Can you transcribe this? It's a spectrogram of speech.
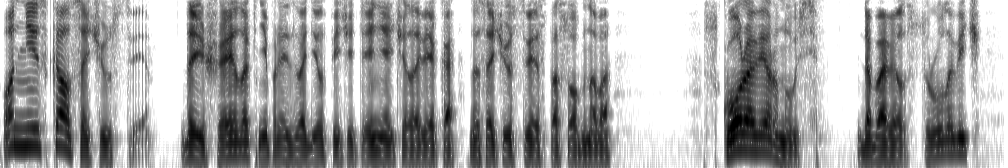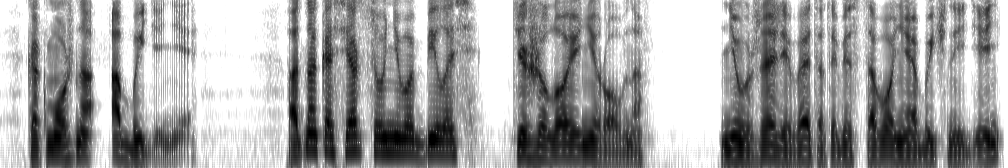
Он не искал сочувствия, да и Шейлок не производил впечатления человека на сочувствие способного. «Скоро вернусь», — добавил Струлович как можно обыденнее. Однако сердце у него билось тяжело и неровно. Неужели в этот и без того необычный день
